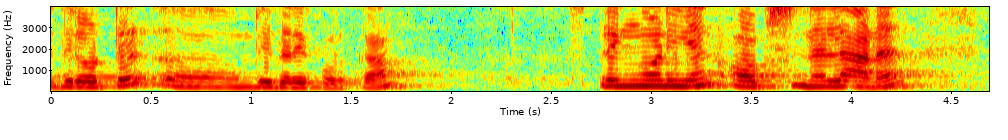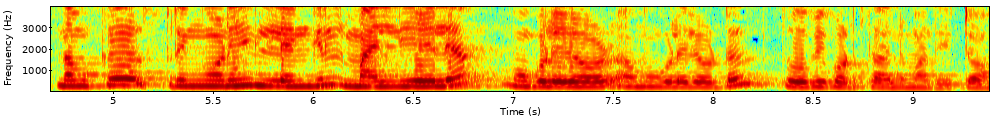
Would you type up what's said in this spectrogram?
ഇതിലോട്ട് വിതറി കൊടുക്കാം. സ്പ്രിംഗ് ഓണിയൻ ഓപ്ഷണലാണ് നമുക്ക് സ്പ്രിംഗ് ഓണിയൻ ഇല്ലെങ്കിൽ മല്ലിയില മുകളിലോ മുകളിലോട്ട് തൂവി കൊടുത്താലും മതി കേട്ടോ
